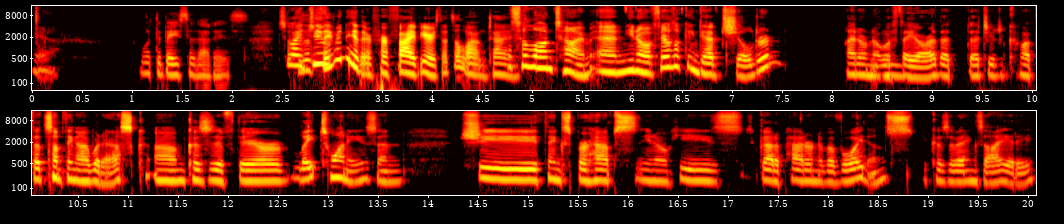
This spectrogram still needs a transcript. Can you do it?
Yeah. What the base of that is. So I do. They've been together for five years. That's a long time. It's a long time, and you know, if they're looking to have children, I don't know if they are. That that should come up. That's something I would ask, because if they're late twenties and she thinks perhaps you know he's got a pattern of avoidance because of anxiety,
